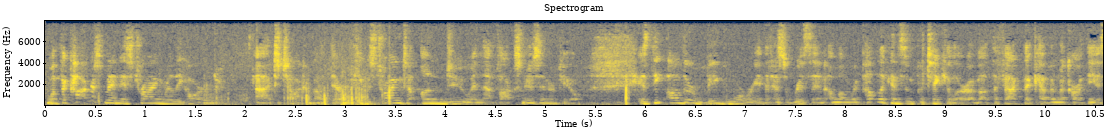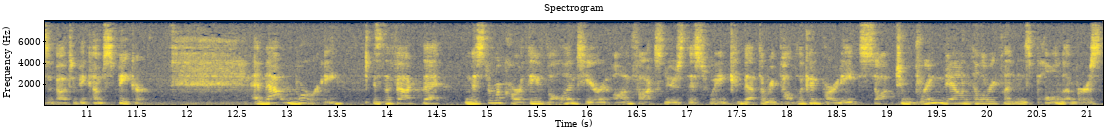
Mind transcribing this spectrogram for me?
What the congressman is trying really hard uh, to talk about there, what he was trying to undo in that Fox News interview, is the other big worry that has arisen among Republicans in particular about the fact that Kevin McCarthy is about to become Speaker. And that worry is the fact that Mr. McCarthy volunteered on Fox News this week that the Republican Party sought to bring down Hillary Clinton's poll numbers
